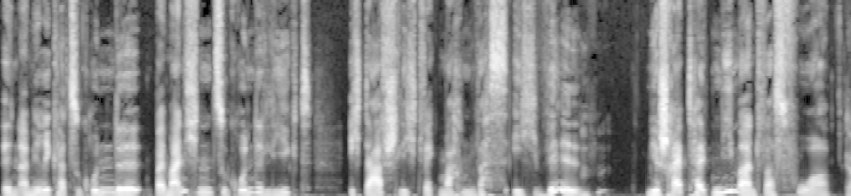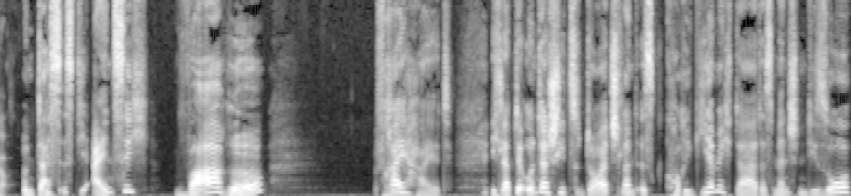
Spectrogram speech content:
in Amerika zugrunde, bei manchen zugrunde liegt, ich darf schlichtweg machen, was ich will. Mir schreibt halt niemand was vor. Ja. Und das ist die einzig wahre Freiheit. Ich glaube, der Unterschied zu Deutschland ist, korrigier mich da, dass Menschen, die so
